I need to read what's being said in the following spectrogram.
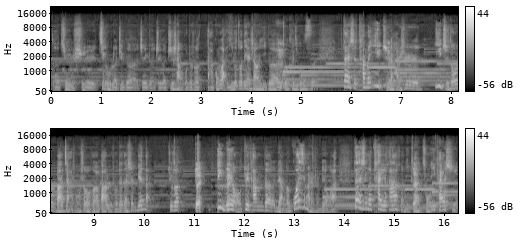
的就是进入了这个这个这个职场或者说打工了，一个做电商，一个做科技公司，但是他们一直还是一直都是把甲虫兽和巴鲁兽带在身边的，就是说对，并没有对他们的两个关系发生什么变化。但是呢，太一哈和你看，从一开始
